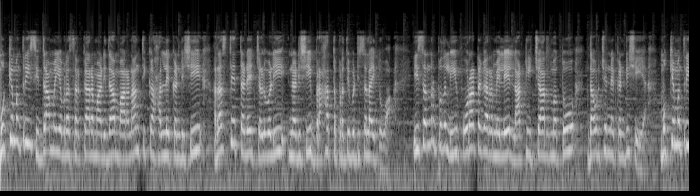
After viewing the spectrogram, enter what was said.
ಮುಖ್ಯಮಂತ್ರಿ ಸಿದ್ದರಾಮಯ್ಯವರ ಸರ್ಕಾರ ಮಾಡಿದ ಮಾರಣಾಂತಿಕ ಹಲ್ಲೆ ಖಂಡಿಸಿ ರಸ್ತೆ ತಡೆ ಚಳವಳಿ ನಡೆಸಿ ಬೃಹತ್ ಪ್ರತಿಭಟಿಸಲಾಯಿತು. ಈ ಸಂದರ್ಭದಲ್ಲಿ ಹೋರಾಟಗಾರರ ಮೇಲೆ ಲಾಠಿ ಚಾರ್ಜ್ ಮತ್ತು ದೌರ್ಜನ್ಯ ಖಂಡಿಸಿ ಮುಖ್ಯಮಂತ್ರಿ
